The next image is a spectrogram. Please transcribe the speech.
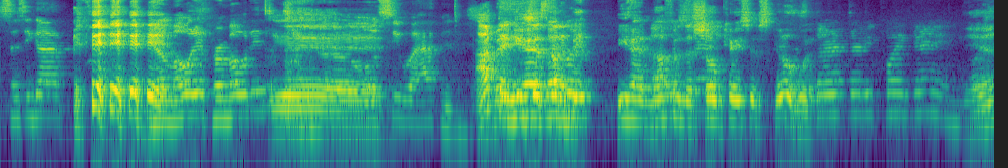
since he got yeah, demoted, promoted, uh, Yeah. we'll see what happens. I I think he he's had just gonna nothing. be. He had nothing to showcase his skill with. third 30 point game. Yeah.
